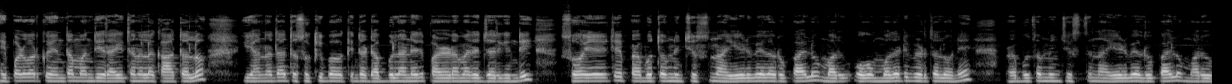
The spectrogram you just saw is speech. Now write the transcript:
ఇప్పటివరకు ఎంతమంది రైతన్నల ఖాతాలో ఈ అన్నదాత సుఖీభవ కింద డబ్బులు అనేది పడడం అయితే జరిగింది. సో ఏదైతే ప్రభుత్వం నుంచి ఇస్తున్న ఏడు వేల రూపాయలు మరియు మొదటి విడతలోనే ప్రభుత్వం నుంచి ఇస్తున్న ఏడు వేల రూపాయలు మరియు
